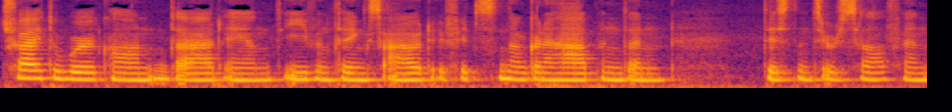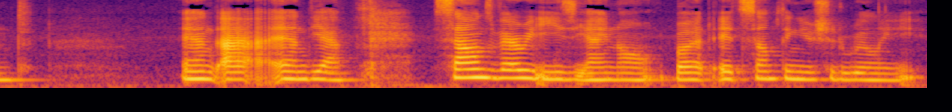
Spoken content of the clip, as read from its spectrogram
try to work on that and even things out. If it's not gonna happen, then distance yourself and and I and yeah, sounds very easy, I know, but it's something you should really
